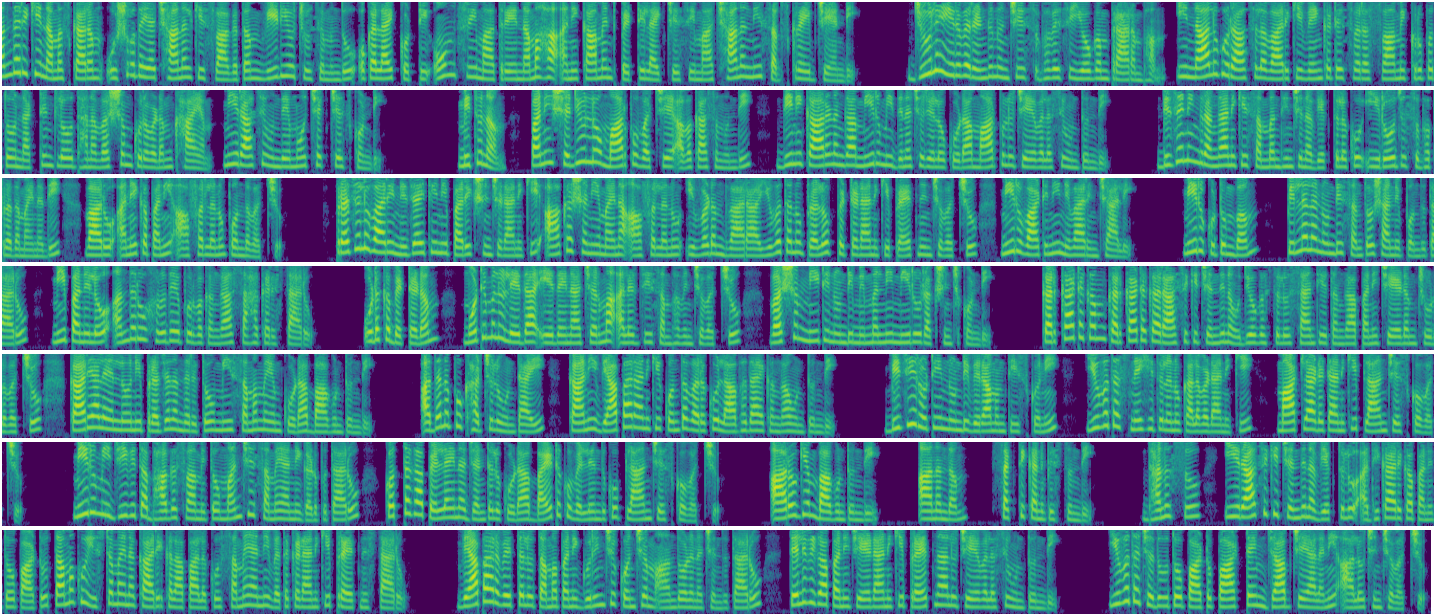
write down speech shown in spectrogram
అందరికీ నమస్కారం. ఉషోదయ ఛానల్కి స్వాగతం. వీడియో చూసే ముందు ఒక లైక్ కొట్టి ఓం శ్రీ మాత్రే నమః అని కామెంట్ పెట్టి లైక్ చేసి మా ఛానల్ని సబ్స్క్రైబ్ చేయండి. జూలై ఇరవై రెండు నుంచి శుభవేసి యోగం ప్రారంభం. ఈ నాలుగు రాసుల వారికి వెంకటేశ్వర స్వామి కృపతో నట్టింట్లో ధనవర్షం కురవడం ఖాయం. మీ రాసి ఉందేమో చెక్ చేసుకోండి. మిథునం. పని షెడ్యూల్లో మార్పు వచ్చే అవకాశముంది. దీని కారణంగా మీరు మీ దినచర్యలో కూడా మార్పులు చేయవలసి ఉంటుంది. డిజైనింగ్ రంగానికి సంబంధించిన వ్యక్తులకు ఈ రోజు శుభప్రదమైనది. వారు అనేక పని ఆఫర్లను పొందవచ్చు. ప్రజలు వారి నిజాయితీని పరీక్షించడానికి ఆకర్షణీయమైన ఆఫర్లను ఇవ్వడం ద్వారా యువతను ప్రలోభపెట్టడానికి ప్రయత్నించవచ్చు. మీరు వాటిని నివారించాలి. మీరు కుటుంబం పిల్లల నుండి సంతోషాన్ని పొందుతారు. మీ పనిలో అందరూ హృదయపూర్వకంగా సహకరిస్తారు. ఉడకబెట్టడం మొటిమలు లేదా ఏదైనా చర్మ అలర్జీ సంభవించవచ్చు. వర్షం నీటి నుండి మిమ్మల్ని మీరు రక్షించుకోండి. కర్కాటకం కర్కాటక రాశికి చెందిన ఉద్యోగస్తులు శాంతియుతంగా పనిచేయడం చూడవచ్చు. కార్యాలయంలోని ప్రజలందరితో మీ సమమయం కూడా బాగుంటుంది. అదనపు ఖర్చులు ఉంటాయి కానీ వ్యాపారానికి కొంతవరకు లాభదాయకంగా ఉంటుంది. బిజీ రొటీన్ నుండి విరామం తీసుకొని యువత స్నేహితులను కలవడానికి మాట్లాడటానికి ప్లాన్ చేసుకోవచ్చు. మీరు మీ జీవిత భాగస్వామితో మంచి సమయాన్ని గడుపుతారు కొత్తగా పెళ్ళైన జంటలు కూడా బయటకు వెళ్ళేందుకు ప్లాన్ చేసుకోవచ్చు. ఆరోగ్యం బాగుంటుంది ఆనందం శక్తి కనిపిస్తుంది. ధనుస్సు ఈ రాశికి చెందిన వ్యక్తులు అధికారిక పనితో పాటు తమకు ఇష్టమైన కార్యకలాపాలకు సమయాన్ని వెతకడానికి ప్రయత్నిస్తారు. వ్యాపారవేత్తలు తమ పని గురించి కొంచెం ఆందోళన చెందుతారు తెలివిగా పని చేయడానికి ప్రయత్నాలు చేయవలసి ఉంటుంది. యువత చదువుతో పాటు పార్ట్ టైం జాబ్ చేయాలని ఆలోచించవచ్చు.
